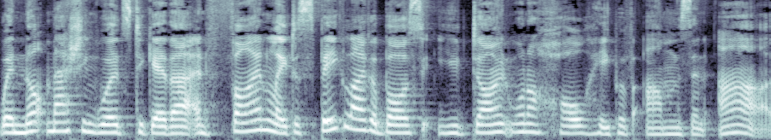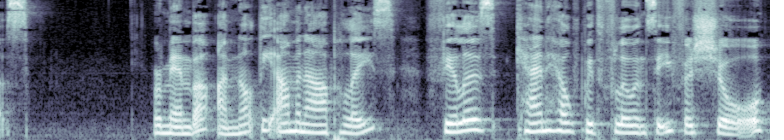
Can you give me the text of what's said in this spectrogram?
we're not mashing words together, and finally, to speak like a boss, you don't want a whole heap of ums and ahs. Remember, I'm not the um and ah police. Fillers can help with fluency for sure.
